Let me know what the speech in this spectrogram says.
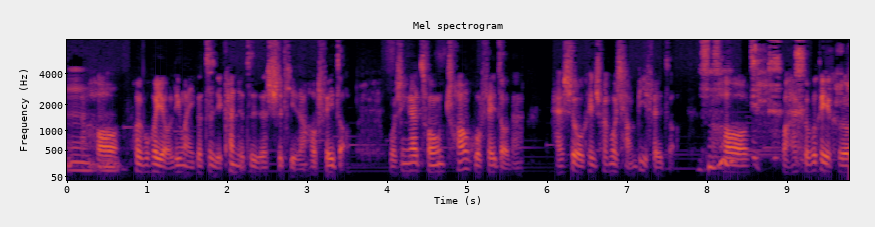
嗯，然后会不会有另外一个自己看着自己的尸体然后飞走？我是应该从窗户飞走呢，还是我可以穿过墙壁飞走？然后我还可不可以和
